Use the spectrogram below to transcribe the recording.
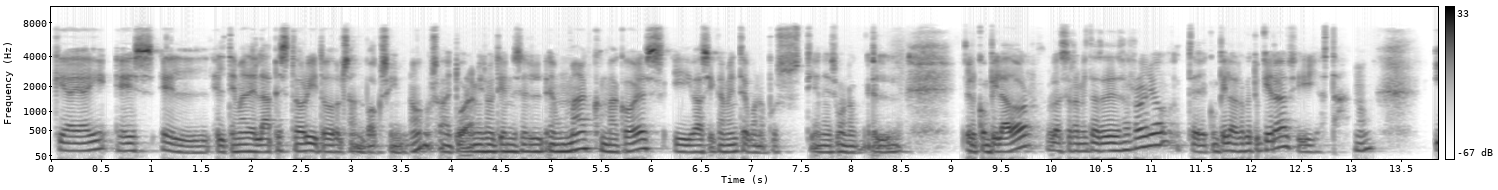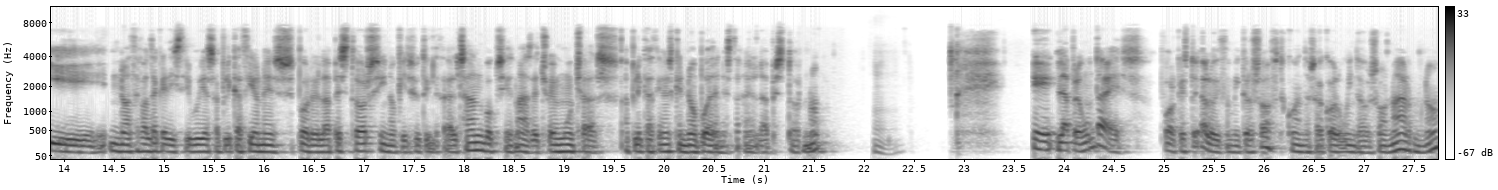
que hay ahí es el, tema del App Store y todo el sandboxing, ¿no? O sea, tú ahora mismo tienes el, un Mac, Mac OS, y básicamente, bueno, pues tienes, bueno, el, el compilador, las herramientas de desarrollo, te compilas lo que tú quieras y ya está, ¿no? Y no hace falta que distribuyas aplicaciones por el App Store si no quieres utilizar el sandbox y demás. De hecho, hay muchas aplicaciones que no pueden estar en el App Store, ¿no? Hmm. Eh, la pregunta es, porque esto ya lo hizo Microsoft cuando sacó el Windows on ARM, ¿no?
